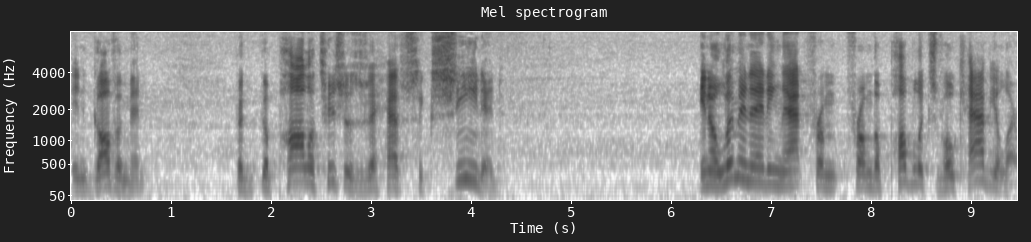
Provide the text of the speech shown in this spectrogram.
in government the, the politicians have succeeded in eliminating that from, from the public's vocabulary.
